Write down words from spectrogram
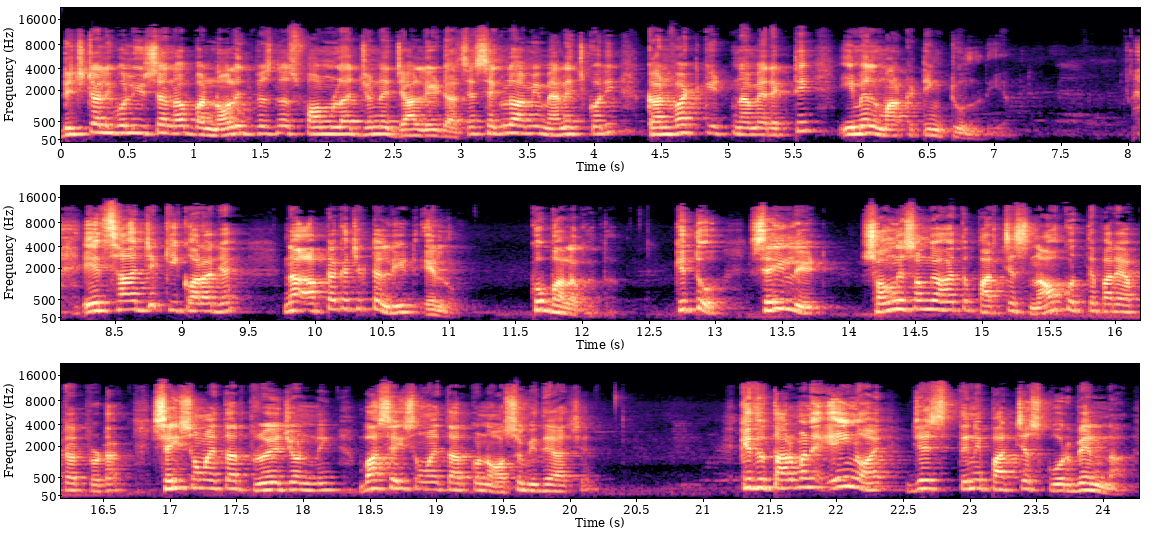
ডিজিটাল ইভলিউশন অফ বা নলেজ বিজনেস ফর্মুলার জন্য যা লিড আছে, সেগুলো আমি ম্যানেজ করি। কনভার্ট কিট নামের একটি ইমেল মার্কেটিং টুল দিয়ে। এর সাহায্যে কি করা যায়? না, আপনার কাছে একটা লিড এলো। খুব ভালো কথা। কিন্তু সেই লিড সঙ্গে সঙ্গে হয়তো পারচেস নাও করতে পারে আপনার প্রোডাক্ট সেই সময় তার প্রয়োজন নেই বা সেই সময় তার কোনো অসুবিধে আছে। কিন্তু তার মানে এই নয় যে তিনি পারচেস করবেন না।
